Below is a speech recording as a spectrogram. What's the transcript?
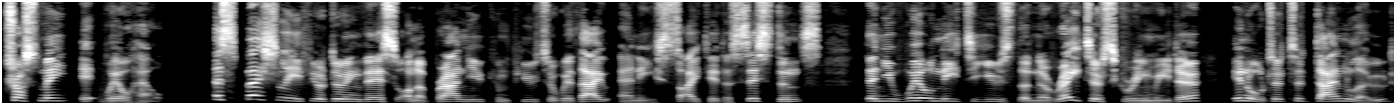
Trust me, it will help especially if you're doing this on a brand new computer without any sighted assistance, then you will need to use the narrator screen reader in order to download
